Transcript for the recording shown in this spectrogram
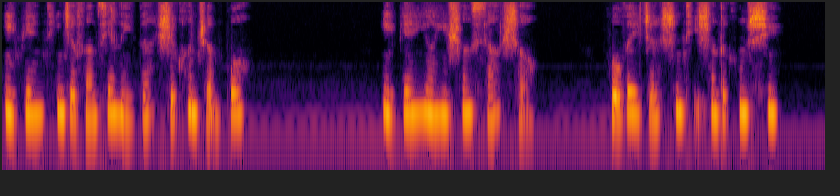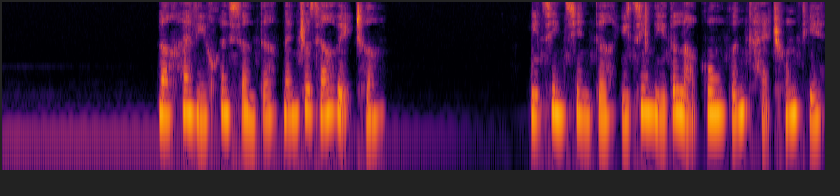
一边听着房间里的实况转播。一边用一双小手抚慰着身体上的空虚，脑海里幻想的男主角伟成，也渐渐的与经理的老公文凯重叠。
